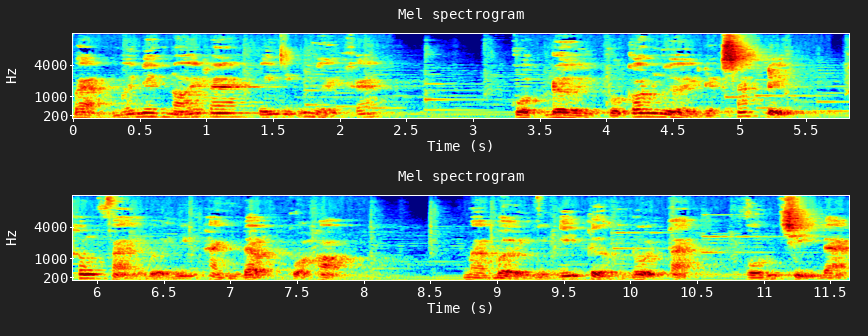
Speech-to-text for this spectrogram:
bạn mới nên nói ra với những người khác. Cuộc đời của con người được xác định không phải bởi những hành động của họ mà bởi những ý tưởng nội tại vốn chỉ đạo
